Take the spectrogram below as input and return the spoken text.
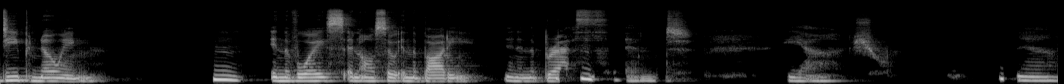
deep knowing mm. in the voice and also in the body and in the breath mm. and yeah yeah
